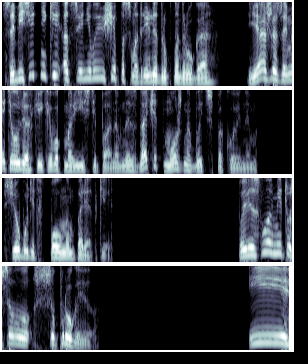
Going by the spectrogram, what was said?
Собеседники оценивающе посмотрели друг на друга. Я же заметил легкий кивок Марии Степановны, значит, можно быть спокойным. Все будет в полном порядке. Повезло Митусову с супругою. И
